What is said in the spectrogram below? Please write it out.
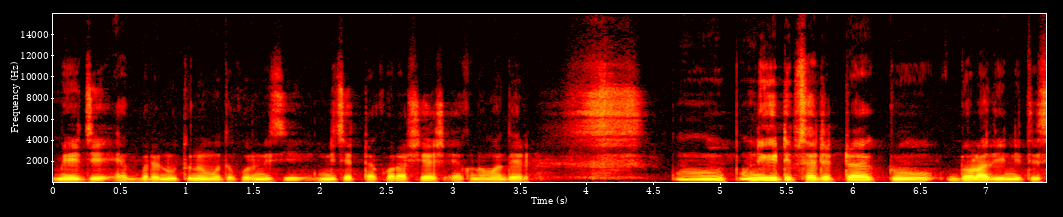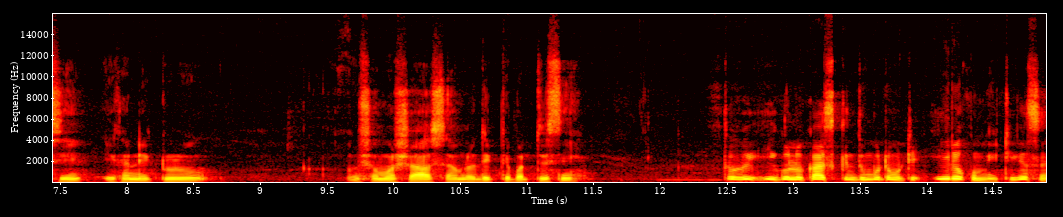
মেজে একবারে নতুনের মতো করে নিছি, নিচেরটা করা শেষ। এখন আমাদের নেগেটিভ সাইডেরটা একটু ডলা দিয়ে নিতেছি। এখানে একটু সমস্যা আছে, আমরা দেখতে পারতেছি। তবে এগুলো কাজ কিন্তু মোটামুটি এরকমই, ঠিক আছে?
